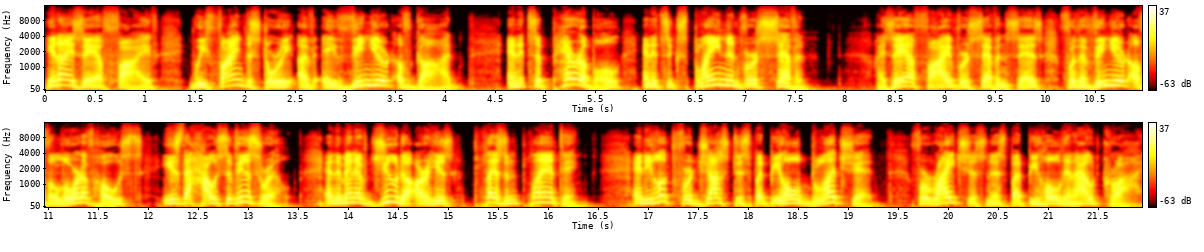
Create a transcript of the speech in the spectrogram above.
In Isaiah 5, we find the story of a vineyard of God, and it's a parable, and it's explained in verse 7. Isaiah 5, verse 7 says, For the vineyard of the Lord of hosts is the house of Israel, and the men of Judah are his pleasant planting. And he looked for justice, but behold, bloodshed, for righteousness, but behold, an outcry.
